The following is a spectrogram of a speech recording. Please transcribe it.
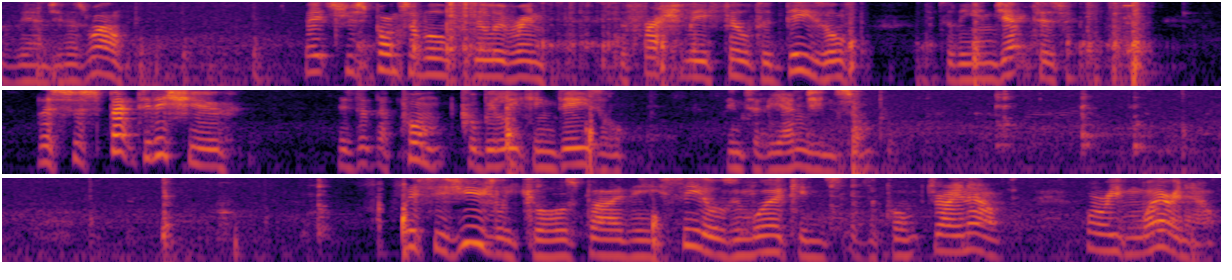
of the engine as well. It's responsible for delivering the freshly filtered diesel to the injectors. The suspected issue is that the pump could be leaking diesel into the engine sump. This is usually caused by the seals and workings of the pump drying out or even wearing out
